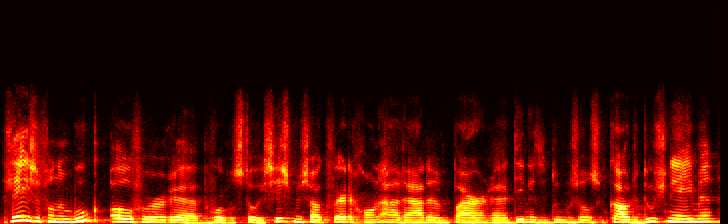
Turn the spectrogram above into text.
het lezen van een boek over eh, bijvoorbeeld stoïcisme zou ik verder gewoon aanraden een paar dingen te doen, zoals een koude douche nemen.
